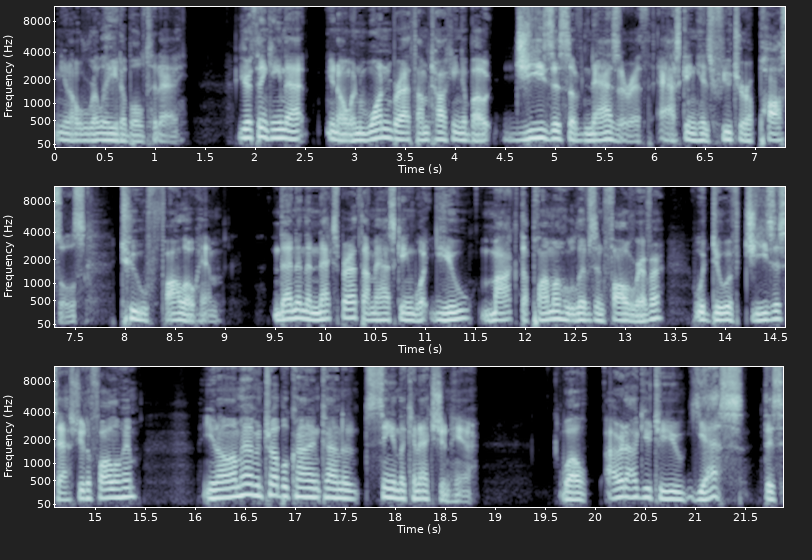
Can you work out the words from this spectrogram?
you know, relatable today. You're thinking that, you know, in one breath, I'm talking about Jesus of Nazareth asking his future apostles to follow him. Then in the next breath, I'm asking what you, Mark the plumber who lives in Fall River, would do if Jesus asked you to follow him. You know, I'm having trouble kind kind of seeing the connection here. Well, I would argue to you, yes, this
